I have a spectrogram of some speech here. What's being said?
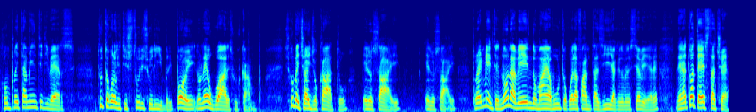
Completamente diverse. Tutto quello che ti studi sui libri poi non è uguale sul campo. Siccome ci hai giocato e lo sai, e lo sai, probabilmente non avendo mai avuto quella fantasia che dovresti avere, nella tua testa c'è,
